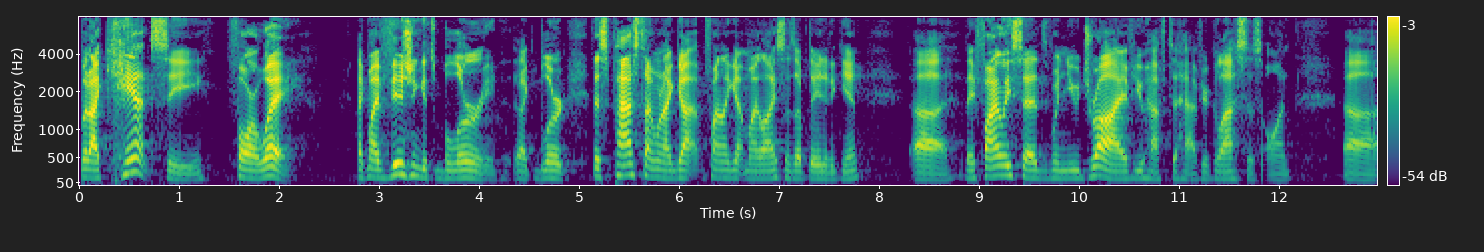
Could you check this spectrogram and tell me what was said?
but I can't see far away. Like my vision gets blurry, like blurred. This past time when I got finally got my license updated again, uh, they finally said when you drive, you have to have your glasses on. Uh,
